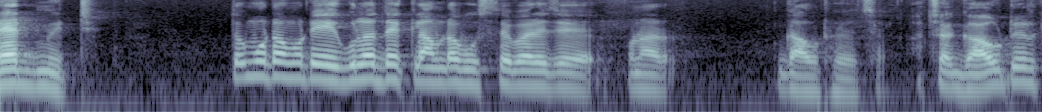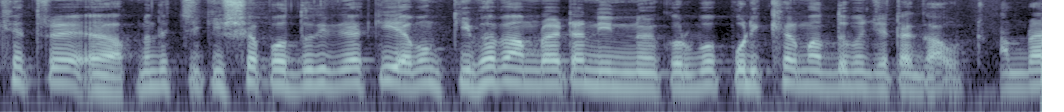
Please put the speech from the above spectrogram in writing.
রেড মিট তো মোটামুটি এগুলো দেখলে আমরা বুঝতে পারি যে ওনার গাউট হয়েছে। আচ্ছা গাউটের ক্ষেত্রে আপনাদের চিকিৎসা পদ্ধতিটা কি এবং কীভাবে আমরা এটা নির্ণয় করব? পরীক্ষার মাধ্যমে যেটা গাউট আমরা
